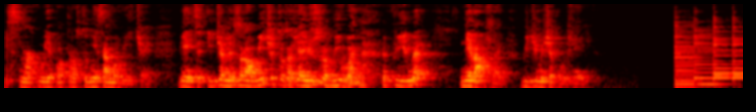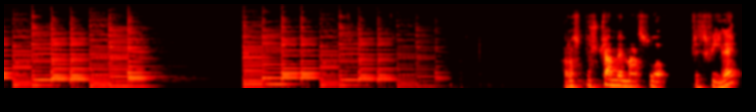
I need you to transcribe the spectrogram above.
I smakuje po prostu niesamowicie. Więc idziemy zrobić, to też ja już zrobiłem film. Nieważne, widzimy się później. Rozpuszczamy masło przez chwilę.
